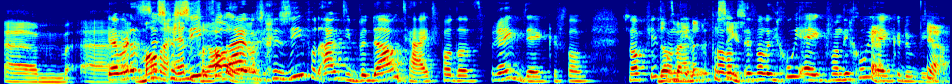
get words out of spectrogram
ehm, eh, Ja, maar dat is dus gezien vanuit, gezien vanuit die benauwdheid van dat vreemddenken van, snap je? Dat van, die, van, precies. het- van die groei, van die groeieconomie. Ja.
